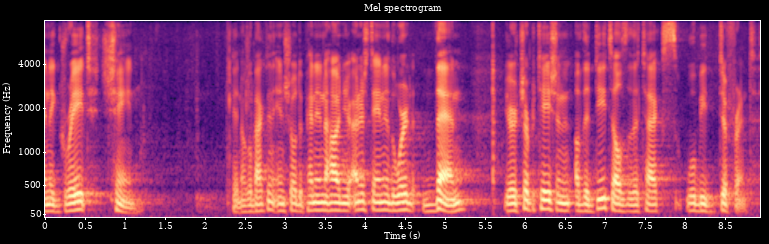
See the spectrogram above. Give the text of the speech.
and a great chain. Okay, now go back to the intro. Depending on how you're understanding the word then, your interpretation of the details of the text will be different.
